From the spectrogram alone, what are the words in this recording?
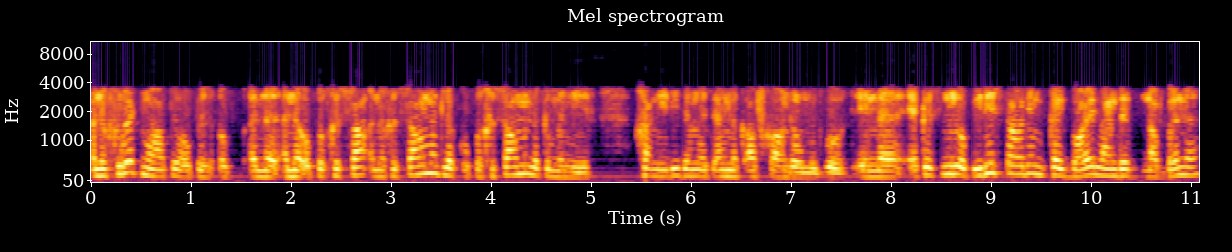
in 'n groot mate op op in 'n in 'n op 'n gesa in 'n gesamentlik op 'n gesamentlike manier gaan hierdie ding uiteindelik afgehandel moet word. En uh, ek is nie op hierdie stadium kyk baie lande na binne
